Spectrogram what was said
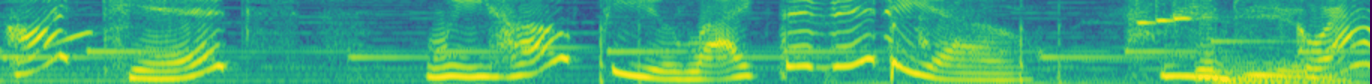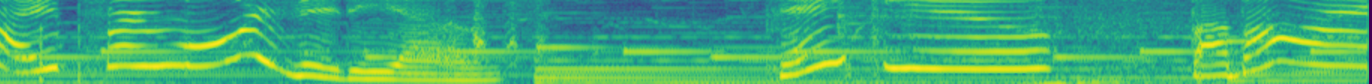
Hi, kids! We hope you liked the video. Subscribe for more videos. Thank you. Bye-bye.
